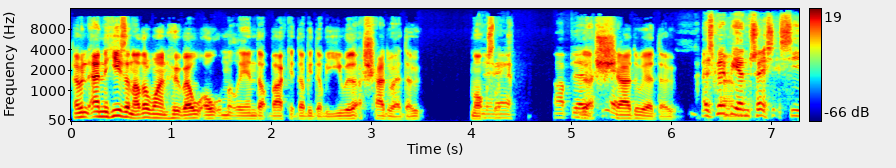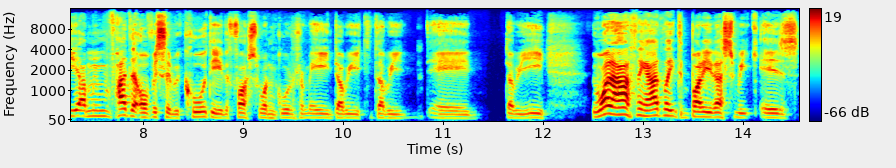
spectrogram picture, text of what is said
I mean, and he's another one who will ultimately end up back at WWE without a shadow of a doubt. Moxley, Yeah. Uh, without a shadow of a doubt. It's going to be Um, interesting to see. I mean, we've had it obviously with Cody, the first one going from AEW to W, uh, WE. The one other thing I'd like to bury this week is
